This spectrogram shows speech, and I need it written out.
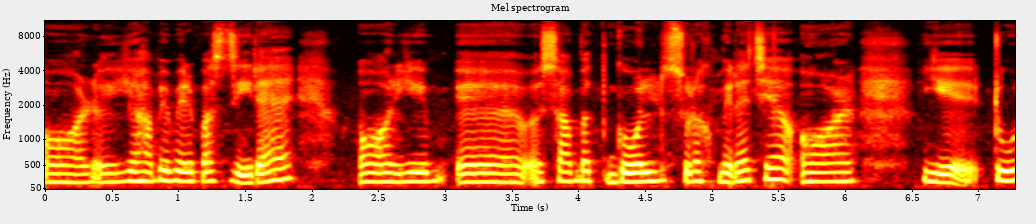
और यहाँ पे मेरे पास ज़ीरा है और ये साबत, गोल, सुरख मिर्च है और ये टू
